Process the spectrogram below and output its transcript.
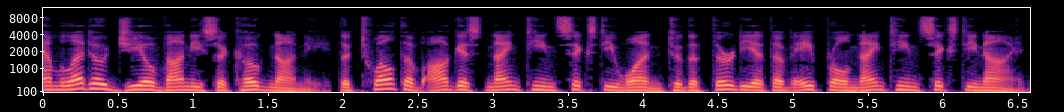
Amleto Giovanni Cicognani, the 12th of August 1961 to the 30th of April 1969.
